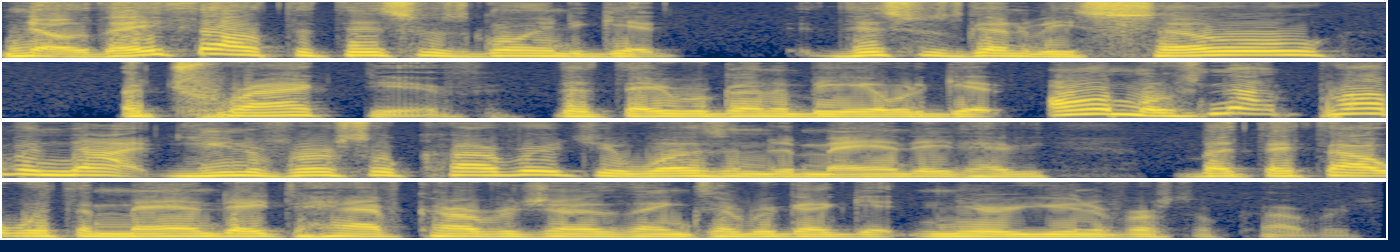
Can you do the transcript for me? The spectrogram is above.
No, they thought that this was going to get this was going to be so attractive that they were going to be able to get almost not probably not universal coverage. It wasn't a mandate have, but they thought with the mandate to have coverage and other things, they were going to get near universal coverage.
